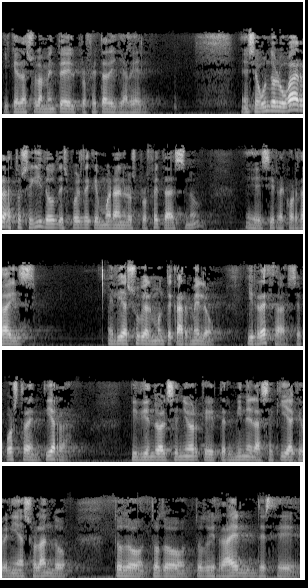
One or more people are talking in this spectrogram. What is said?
y queda solamente el profeta de Yahvé. En segundo lugar, acto seguido, después de que mueran los profetas, ¿no? Eh, si recordáis, Elías sube al monte Carmelo y reza, se postra en tierra pidiendo al Señor que termine la sequía que venía asolando todo, todo, todo Israel desde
